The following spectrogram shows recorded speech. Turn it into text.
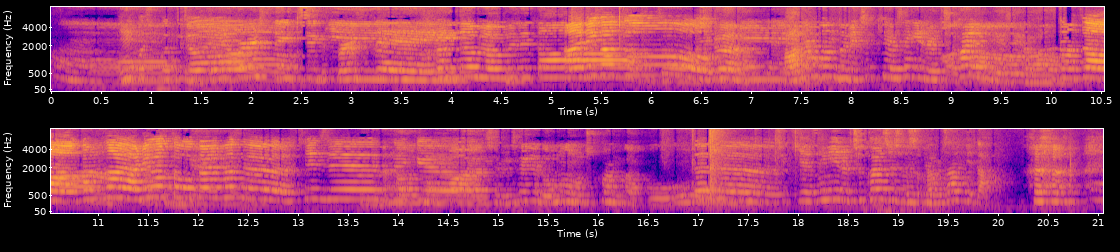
어. 보고 싶었죠? birthday, 츠키. birthday. 아리가또. 지금 많은 분들이 츠키의 생일을 축하해 계세요. 맞아. 감사해요. 아리가또 고자이마스. 시즌. 정말 지금 생일 너무너무 축하한다고. 네네. 츠키의 생일을 축하해 주셔서 감사합니다.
